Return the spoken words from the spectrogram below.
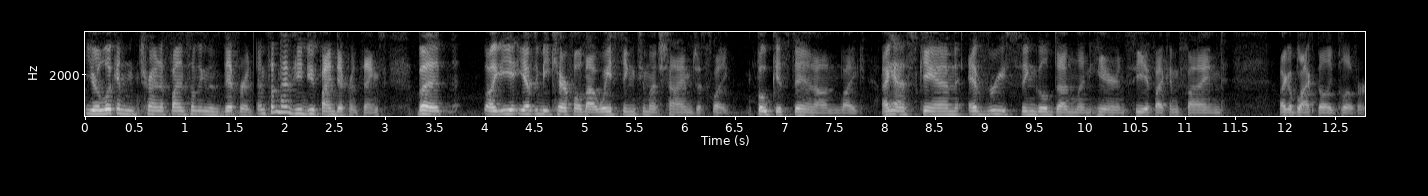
you're looking trying to find something that's different, and sometimes you do find different things, but like you, you have to be careful about wasting too much time just like focused in on like I'm Yeah. gonna scan every single Dunlin here and see if I can find like a black bellied plover,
